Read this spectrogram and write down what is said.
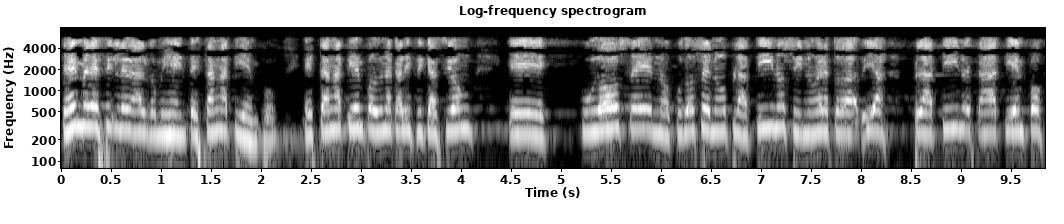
Déjenme decirles algo, mi gente, están a tiempo. Están a tiempo de una calificación eh, Q12, no, Q12 no platino, si no eres todavía platino, estás a tiempo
